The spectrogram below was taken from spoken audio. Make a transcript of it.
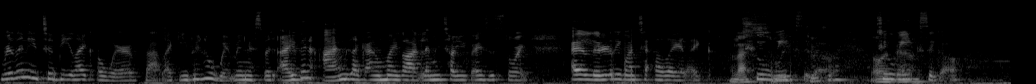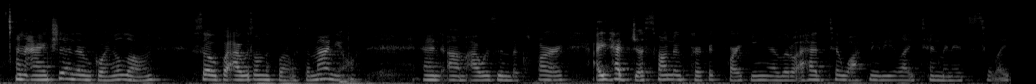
really need to be like aware of that. Like even a women, especially. I, even I'm like, oh my god, let me tell you guys a story. I literally went to LA like Last two week, weeks ago. Oh, two damn. weeks ago, and I actually ended up going alone. So, but I was on the phone with Emmanuel, and um, I was in the car. I had just found a perfect parking. A little. I had to walk maybe like ten minutes to like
